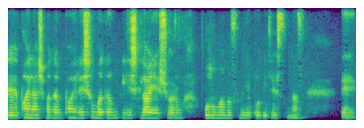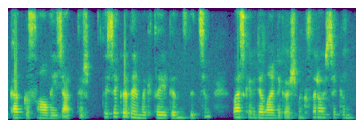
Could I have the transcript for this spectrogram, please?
E, paylaşmadığım, paylaşılmadığım ilişkiler yaşıyorum olumlamasını yapabilirsiniz. E, katkı sağlayacaktır. Teşekkür ederim vakit ayırdığınız için. Başka videolarda görüşmek üzere. Hoşçakalın.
